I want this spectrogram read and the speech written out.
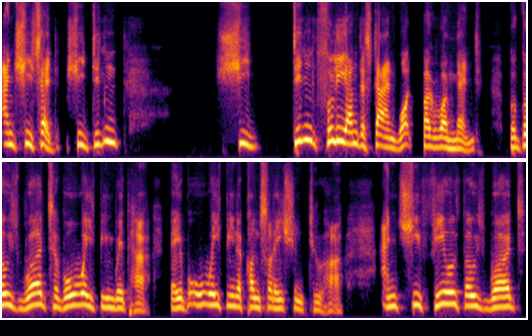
And she said she didn't, she didn't fully understand what Bhagavan meant, but those words have always been with her. They've always been a consolation to her. And she feels those words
